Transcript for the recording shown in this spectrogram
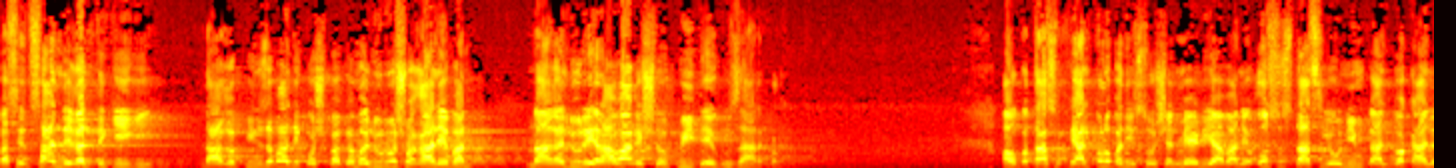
بس انسان دی غلطی کیږي دا غ پنځمه د کوشپګم لور وشو غالبا ناغه لور راواغشت او کوی ته گزار کړ او کو تاسو خیال کړو په دې سوشل میډیا باندې اوس تاسو یو نیم کال دوه کال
